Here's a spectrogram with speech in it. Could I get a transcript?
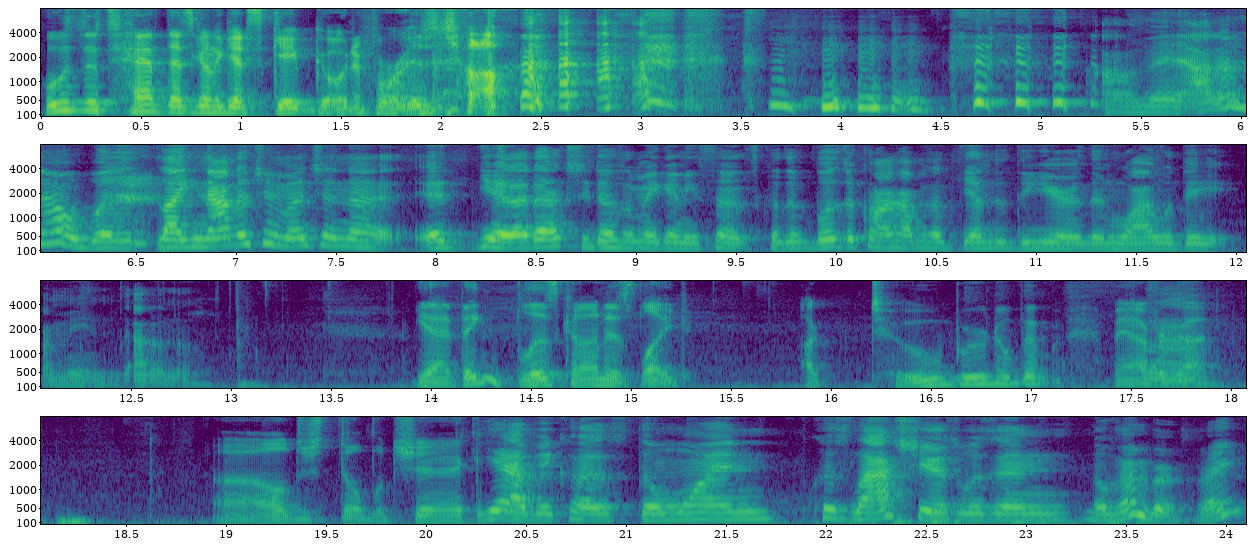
who's the temp that's gonna get scapegoated for his job? Oh man, I don't know, but like now that you mentioned that, it, yeah, that actually doesn't make any sense. Because if BlizzardCon happens at the end of the year, then why would they? I mean, I don't know. Yeah, I think BlizzCon is like October, November. Man, I Wow. forgot. Uh, I'll just double check. Yeah, because the one, because last year's was in November, right?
